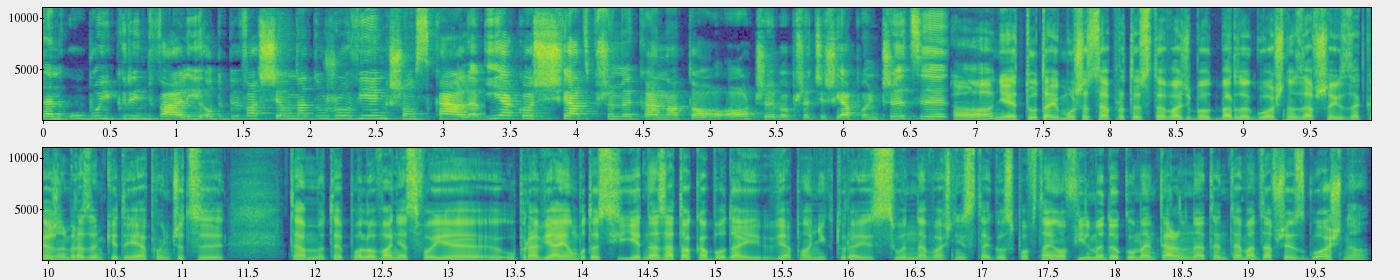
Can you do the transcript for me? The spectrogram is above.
ten ubój Grindwali odbywa się na dużo większą skalę i jakoś świat przymyka na to oczy, bo przecież Japończycy. O nie, tutaj muszę zaprotestować, bo bardzo głośno zawsze jest za każdym razem, kiedy Japończycy tam te polowania swoje uprawiają, bo to jest jedna zatoka bodaj w Japonii, która jest słynna właśnie z tego. Powstają filmy dokumentalne na ten temat, zawsze jest głośno.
